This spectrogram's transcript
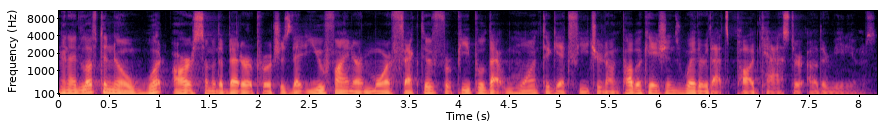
And I'd love to know what are some of the better approaches that you find are more effective for people that want to get featured on publications, whether that's podcast or other mediums?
